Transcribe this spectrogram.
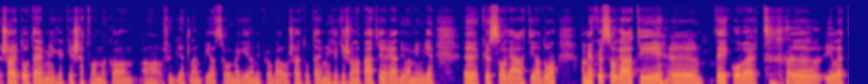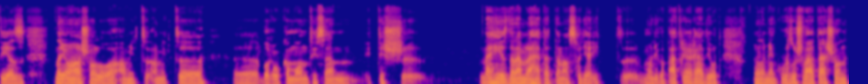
sajtótermékek, és hát vannak a, a független piacról megélni próbáló sajtótermékek, és van a Pátria Rádió, ami ugye közszolgálati adó. Ami a közszolgálati takeover-t illeti, az nagyon hasonló, amit, amit Boróka mond, hiszen itt is nehéz, de nem lehetetlen az, hogy itt mondjuk a Pátria Rádiót valamilyen kurzusváltáson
